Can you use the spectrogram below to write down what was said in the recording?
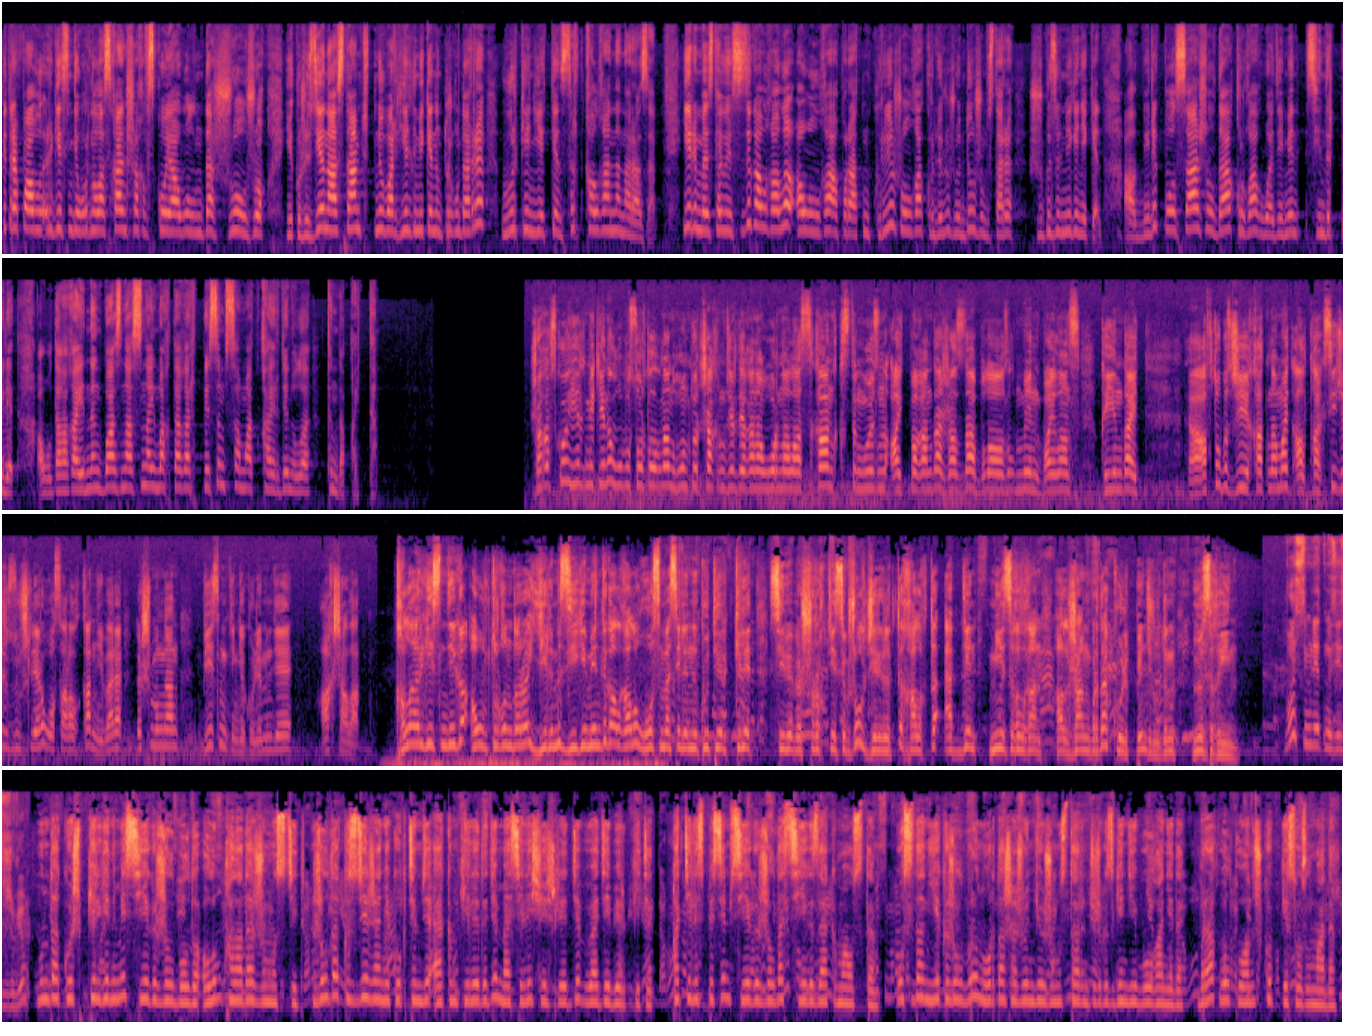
Петропавл іргесінде орналасқан Шаховской ауылында жол жоқ. 200-ден астам түтіні бар елді мекеннің тұрғындары өркениеттен сырт қалғанына наразы. Еліміз тәуелсіздік алғалы ауылға апаратын күре жолға күрделі жөндеу жұмыстары жүргізілмеген екен. Ал билік болса жылда құрғақ уәдемен сендіріп келеді. Ауылдағы ағайынның базынасын аймақтағы әріптесім Самат Қайырденұлы тыңдап қайтты. Шаховской елді мекені облыс орталығынан 14 шақырым жерде ғана орналасқан. Қыстың өзін айтпағанда жазда бұл ауылмен байланыс қиындайды. Автобус жиі қатынамайды, ал такси жүргізушілері осы аралыққа небәрі 3 мыңнан 5 мың теңге көлемінде ақша алады. Қала іргесіндегі ауыл тұрғындары еліміз егемендік алғалы осы мәселені көтеріп келеді. Себебі шұрық тесік жол жергілікті халықты әбден мезі қылған, ал жаңбырда көлікпен жүрудің өзі қиын. 8 лет мы здесь живем. Мұнда көшіп келгеніме 8 жыл болды. Ұлым қалада жұмыс істейді. Жылда күзде және көктемде әкім келеді де мәселе шешіледі деп уәде беріп кетеді. Қателеспесем 8 жылда 8 әкім ауысты. Осыдан 2 жыл бұрын орташа жөндеу жұмыстарын жүргізгендей болған еді. Бірақ ол қуаныш көпке созылмады.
